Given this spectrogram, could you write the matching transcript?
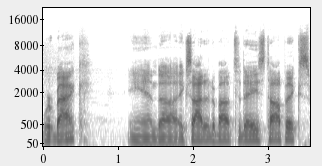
We're back and uh, excited about today's topics.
